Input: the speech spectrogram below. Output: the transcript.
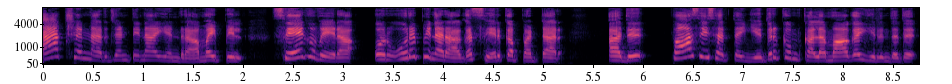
ஆக்ஷன் அர்ஜென்டினா என்ற அமைப்பில் சேகுவேரா ஒரு உறுப்பினராக சேர்க்கப்பட்டார். அது பாசிசத்தை எதிர்க்கும் களமாக இருந்தது.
